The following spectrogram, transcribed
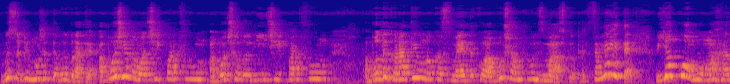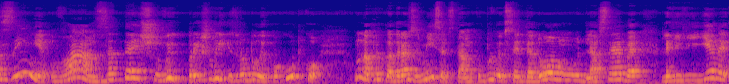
ви собі можете вибрати або жіночий парфум, або чоловічий парфум, або декоративну косметику, або шампунь з маскою. Представляєте, в якому магазині вам за те, що ви прийшли і зробили покупку, ну, наприклад, раз в місяць там купили все для дому, для себе, для гігієни,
